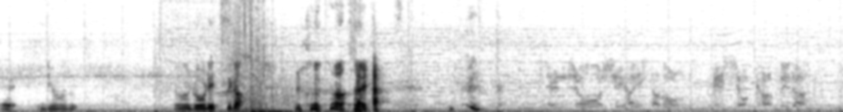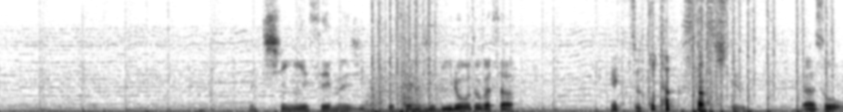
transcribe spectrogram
え、領土。うん、ろれつが。新 SMG、SMG リロードがさ、え、ずっとタックスタンスしてる？あ、そう。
